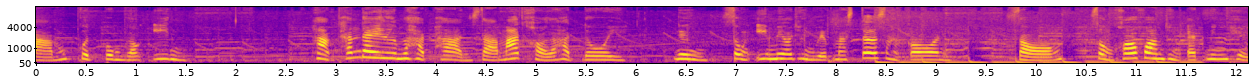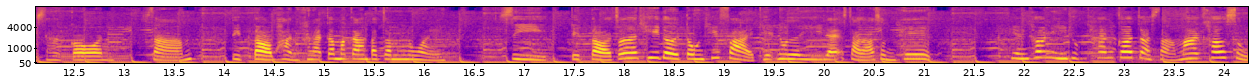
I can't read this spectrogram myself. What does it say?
3. กดปุ่มล็อกอิน หากท่านใดลืมรหัสผ่านสามารถขอรหัสโดย 1. ส่งอีเมลถึงเว็บมาสเตอร์สหกรณ์ 2. ส่งข้อความถึงแอดมินเพจสหกรณ์ 3. ติดต่อผ่านคณะกรรมการประจำหน่วย 4. ติดต่อเจ้าหน้าที่โดยตรงที่ฝ่ายเทคโนโลยีและสารสนเทศ เพียงเท่านี้ทุกท่านก็จะสามารถเข้าสู่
